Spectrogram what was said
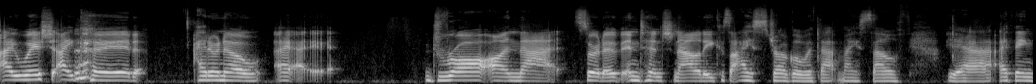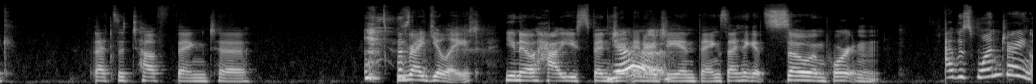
I wish I could, I don't know, I, I draw on that sort of intentionality because I struggle with that myself. Yeah, I think that's a tough thing to regulate, you know, how you spend yeah. your energy and things. I think it's so important. I was wondering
